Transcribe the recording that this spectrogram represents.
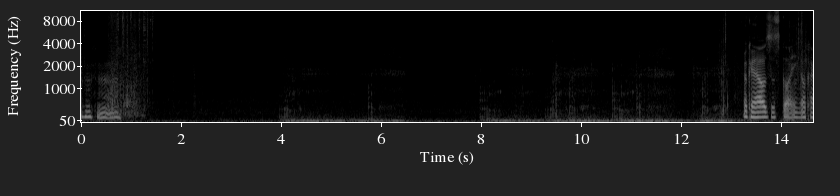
Mm-hmm. okay, how's this going? Okay.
